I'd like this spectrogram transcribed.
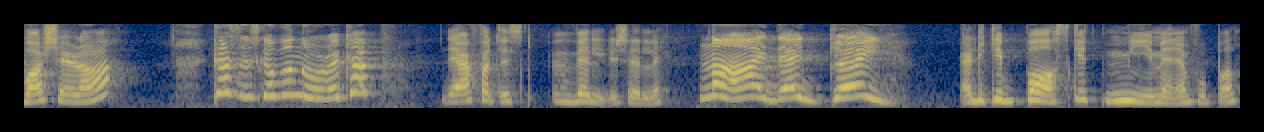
Hva skjer da? Klassen skal på Norway Cup. Det er faktisk veldig kjedelig. Nei, det er gøy. Jeg liker basket mye mer enn fotball.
